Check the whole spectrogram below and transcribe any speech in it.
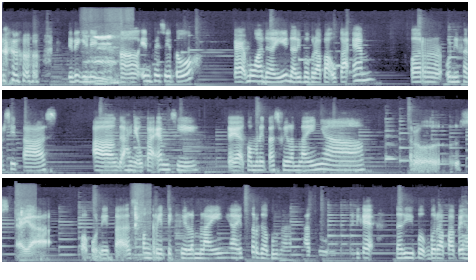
Jadi gini, Hmm, uh, Invis itu kayak mewadahi dari beberapa UKM per universitas Uh, nggak hanya UKM sih kayak komunitas film lainnya. Terus kayak komunitas pengkritik film lainnya itu tergabung dalam satu. Jadi kayak dari beberapa PH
